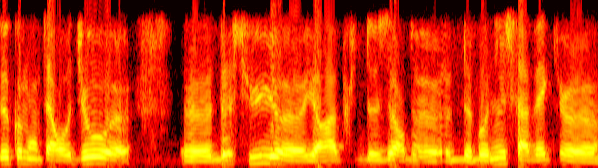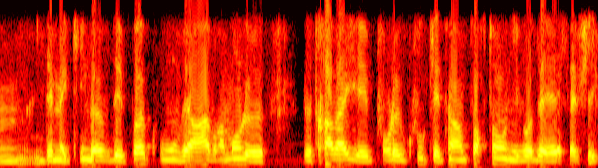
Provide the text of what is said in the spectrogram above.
de commentaires audio euh, dessus. Euh, il y aura plus de deux heures de, bonus avec euh, des making-of d'époque où on verra vraiment le, travail et pour le coup qui était important au niveau des SFX.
